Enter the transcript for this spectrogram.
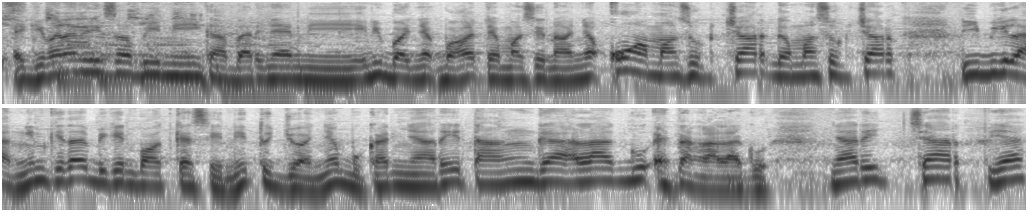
Eh gimana nih Sobi? Nih kabarnya nih? Ini banyak banget yang masih nanya. Kok gak masuk chart? Gak masuk chart? Dibilangin kita bikin podcast ini Tujuannya bukan nyari tangga lagu. Eh tangga lagu. Nyari chart ya.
